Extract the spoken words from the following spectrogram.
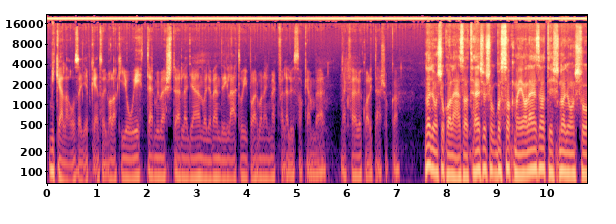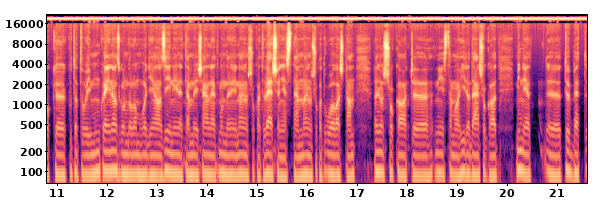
Mi kell ahhoz egyébként, hogy valaki jó éttermű mester legyen, vagy a vendéglátóiparban egy megfelelő szakember, megfelelő kvalitásokkal? Nagyon sok alázat, elsősorban szakmai alázat, és nagyon sok kutatói munka. Én azt gondolom, hogy az én életemre is el lehet mondani, hogy nagyon sokat versenyeztem, nagyon sokat olvastam, nagyon sokat néztem a híradásokat, minél többet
